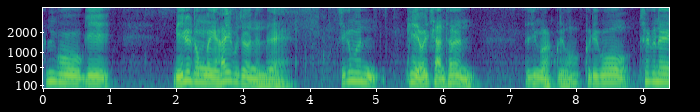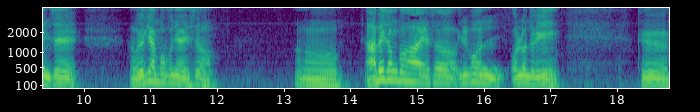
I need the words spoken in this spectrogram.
한국이 미일 동맹의 하위 구조였는데 지금은 그게 여의치 않다는 뜻인 것 같고요. 그리고 최근에 이제 외교안보 분야에서 어 아베 정부 하에서 일본 언론들이 그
